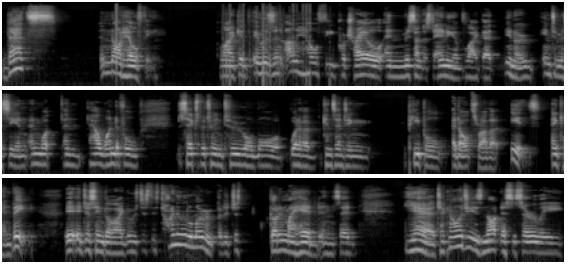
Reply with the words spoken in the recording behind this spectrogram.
that's not healthy. Like it, it was an unhealthy portrayal and misunderstanding of like that, you know, intimacy and, and what and how wonderful sex between two or more whatever consenting people, adults rather, is and can be. It, it just seemed to like it was just this tiny little moment, but it just got in my head and said, yeah, technology is not necessarily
